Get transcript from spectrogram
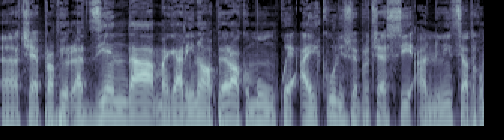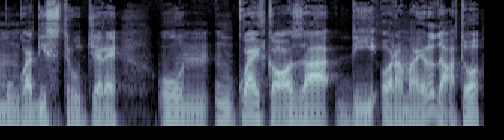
Uh, cioè proprio l'azienda magari no, però comunque alcuni suoi processi hanno iniziato comunque a distruggere un, un, qualcosa di oramai rodato,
